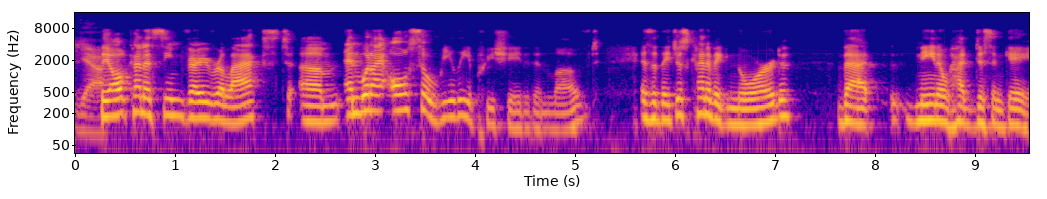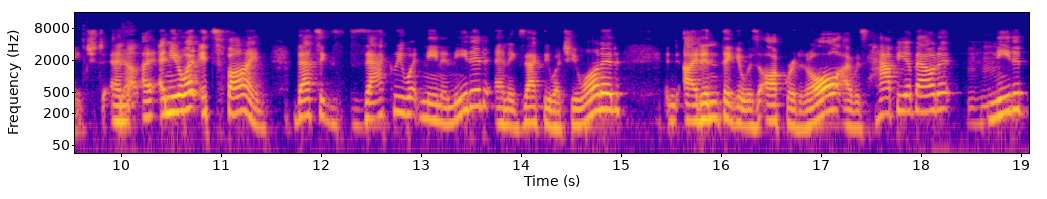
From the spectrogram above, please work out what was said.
yeah. They all kind of seemed very relaxed. Um, and what I also really appreciated and loved is that they just kind of ignored that Nina had disengaged. And Yep. I, and you know what? It's fine. That's exactly what Nina needed and exactly what she wanted. And I didn't think it was awkward at all. I was happy about it. Mhm. Needed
